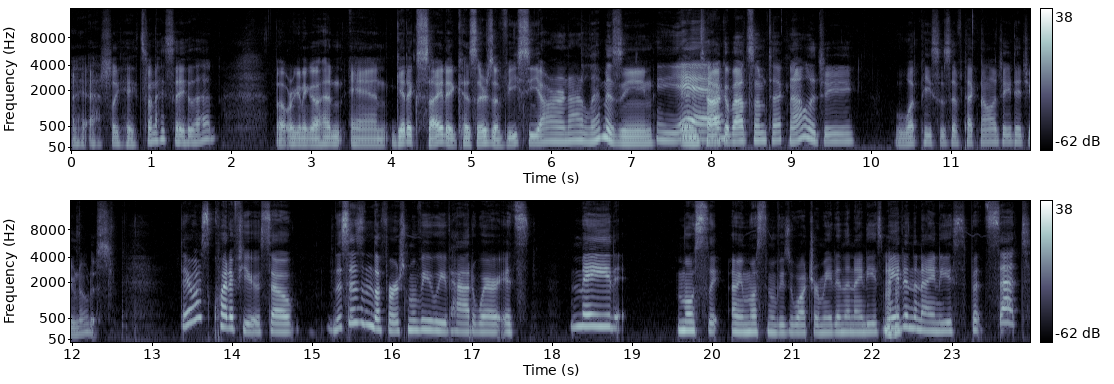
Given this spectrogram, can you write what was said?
I, Ashley hates when I say that. But we're going to go ahead and, and get excited because there's a VCR in our limousine Yeah. and talk about some technology. What pieces of technology did you notice? There was quite a few. So this isn't the first movie we've had where it's made mostly I mean most of the movies we watch are made in the 90s, made in the 90s, but set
